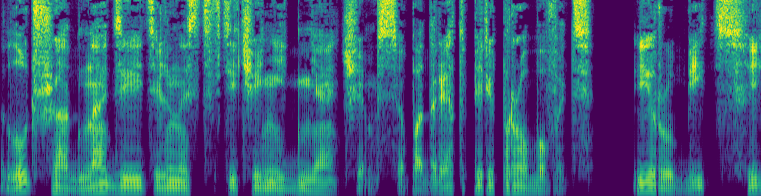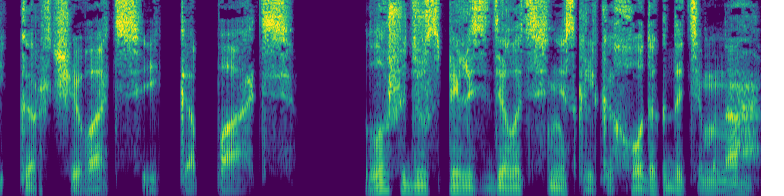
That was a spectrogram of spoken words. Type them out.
Лучше одна деятельность в течение дня, чем все подряд перепробовать. И рубить, и корчевать, и копать. Лошади успели сделать несколько ходок до темна,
